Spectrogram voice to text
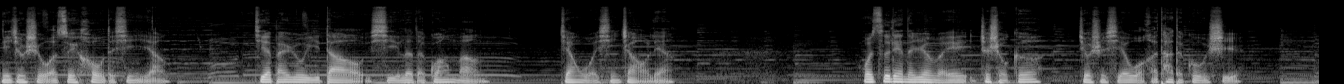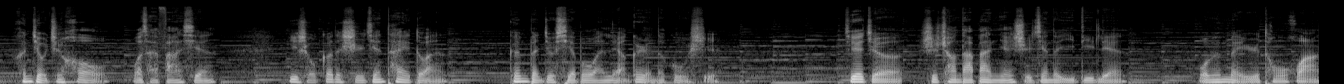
你就是我最后的信仰，洁白如一道喜乐的光芒，将我心照亮。我自恋地认为这首歌就是写我和他的故事。很久之后，我才发现，一首歌的时间太短，根本就写不完两个人的故事。接着是长达半年时间的异地恋，我们每日通话，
